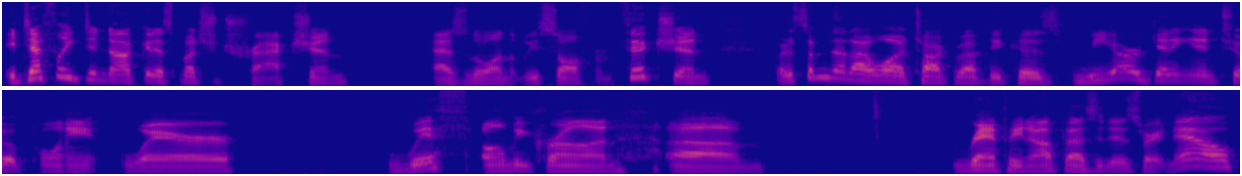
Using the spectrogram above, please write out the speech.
It definitely did not get as much traction as the one that we saw from fiction, but it's something that I want to talk about because we are getting into a point where, with Omicron um, ramping up as it is right now,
